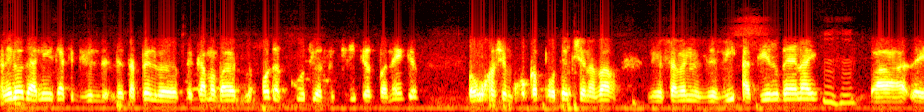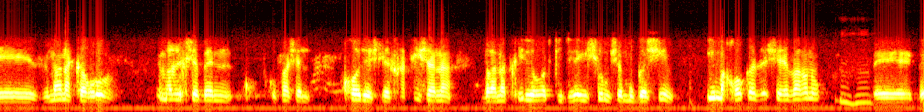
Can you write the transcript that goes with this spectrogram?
אני לא יודע, אני הגעתי בשביל לטפל בכמה בעיות מאוד אקוטיות וקריטיות בנגב. ברוך השם, חוק הפרוטקשן עבר, אני מסמן לזה וי אדיר בעיניי. בזמן הקרוב, אני מעריך שבין תקופה של חודש לחצי שנה, כבר נתחיל לראות כתבי אישום שמוגשים עם החוק הזה שהעברנו, ב-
